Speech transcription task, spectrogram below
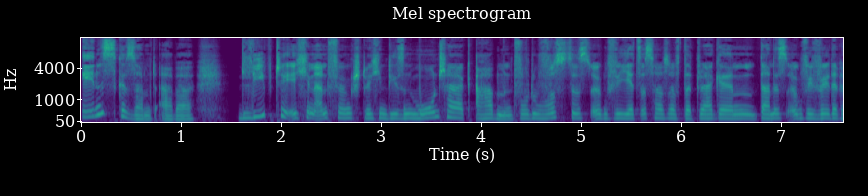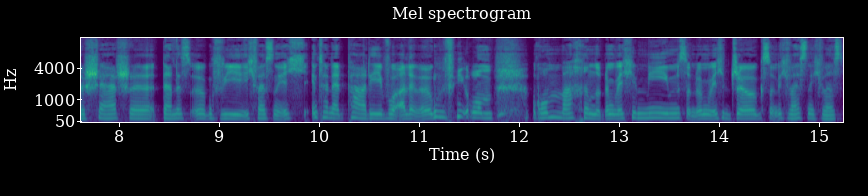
Insgesamt aber liebte ich in Anführungsstrichen diesen Montagabend, wo du wusstest, irgendwie jetzt ist House of the Dragon, dann ist irgendwie wilde Recherche, dann ist irgendwie, ich weiß nicht, Internetparty, wo alle irgendwie rum rummachen und irgendwelche Memes und irgendwelche Jokes und ich weiß nicht was.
